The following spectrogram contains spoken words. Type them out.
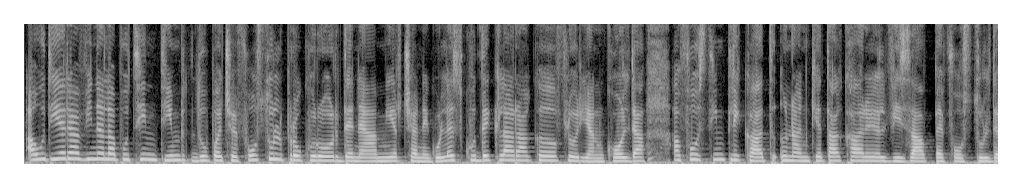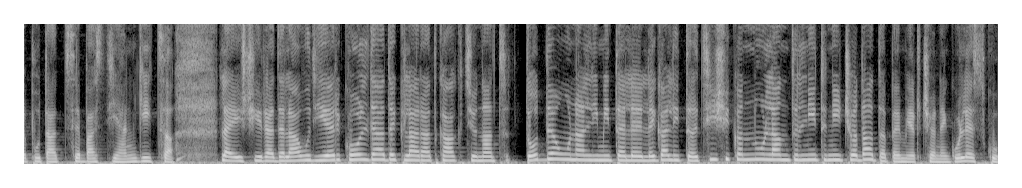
Audierea vine la puțin timp după ce fostul procuror DNA Mircea Negulescu declara că Florian Coldea a fost implicat în ancheta care îl viza pe fostul deputat Sebastian Ghiță. La ieșirea de la audieri, Coldea a declarat că a acționat totdeauna în limitele legalității și că nu l-a întâlnit niciodată pe Mircea Negulescu Niculescu.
